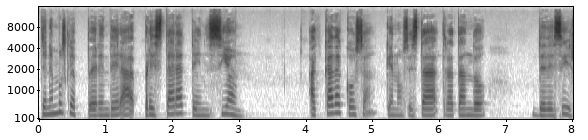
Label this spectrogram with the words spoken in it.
tenemos que aprender a prestar atención a cada cosa que nos está tratando de decir.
